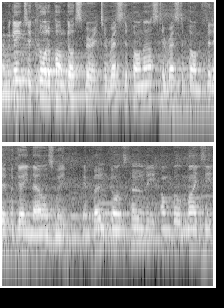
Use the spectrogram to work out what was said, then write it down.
And we're going to call upon God's Spirit to rest upon us, to rest upon Philip again now as we invoke God's holy, humble, mighty,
